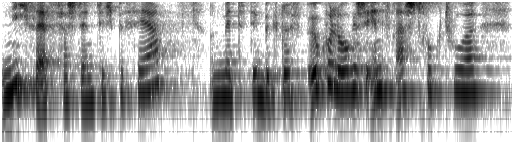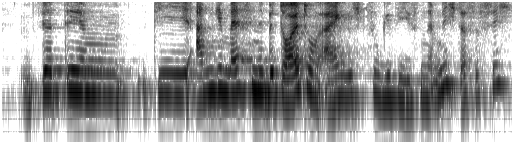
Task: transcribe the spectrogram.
nicht selbstverständlich bisher. Und mit dem Begriff ökologische Infrastruktur wird dem die angemessene Bedeutung eigentlich zugewiesen, nämlich dass es sich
